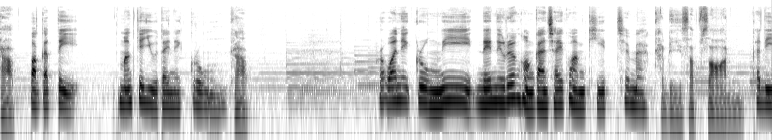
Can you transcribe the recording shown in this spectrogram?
ครับ ปกติมักจะอยู่แต่ในกรุงครับ เพราะว่าในกรุงนี่เน้นในเรื่องของการใช้ความคิดใช่ไหมคดีซับซ้อน คดี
